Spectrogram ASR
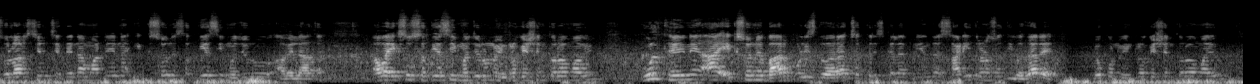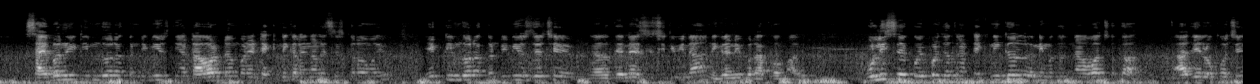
સોલાર સેલ છે તેના માટેના એકસો ને સત્યાસી મજૂરો આવેલા હતા. આવા એકસો સત્યાસી મજૂરોનું ઇન્ટ્રોગેશન કરવામાં આવ્યું. કુલ થઈને આ એકસો ને બાર પોલીસ દ્વારા છત્રીસ કલાકની અંદર સાડી ત્રણસોથી વધારે લોકોનું ઇન્ટ્રોગેશન કરવામાં આવ્યું. સાયબરની ટીમ દ્વારા કન્ટિન્યુઅસ ત્યાં ટાવર ડમ્પ અને ટેકનિકલ એનાલિસિસ કરવામાં આવ્યું. એક ટીમ દ્વારા કન્ટિન્યુઅસ જે છે તેને સીસીટીવીના નિગરાની પર રાખવામાં આવ્યું. પોલીસે કોઈ પણ જાતના ટેકનિકલની મદદ ના હોવા છતાં, આ જે લોકો છે,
